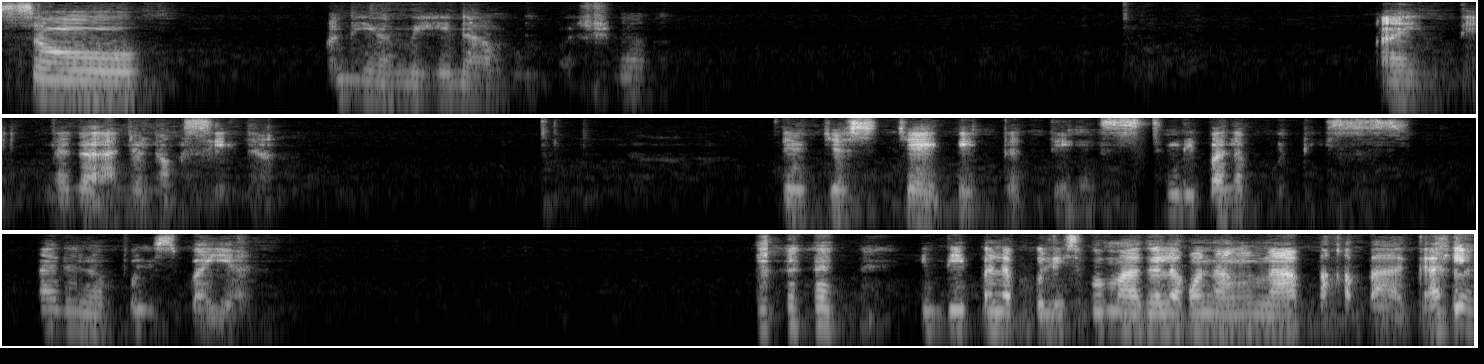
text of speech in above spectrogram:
So, ano yan? May hinabol pa siya. Ay, hindi. Nag-ano lang sila. They're just checking the things. Hindi pala police. I don't know, police ba yan? Hindi pala police. Bumagal ako ng napakabagal.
